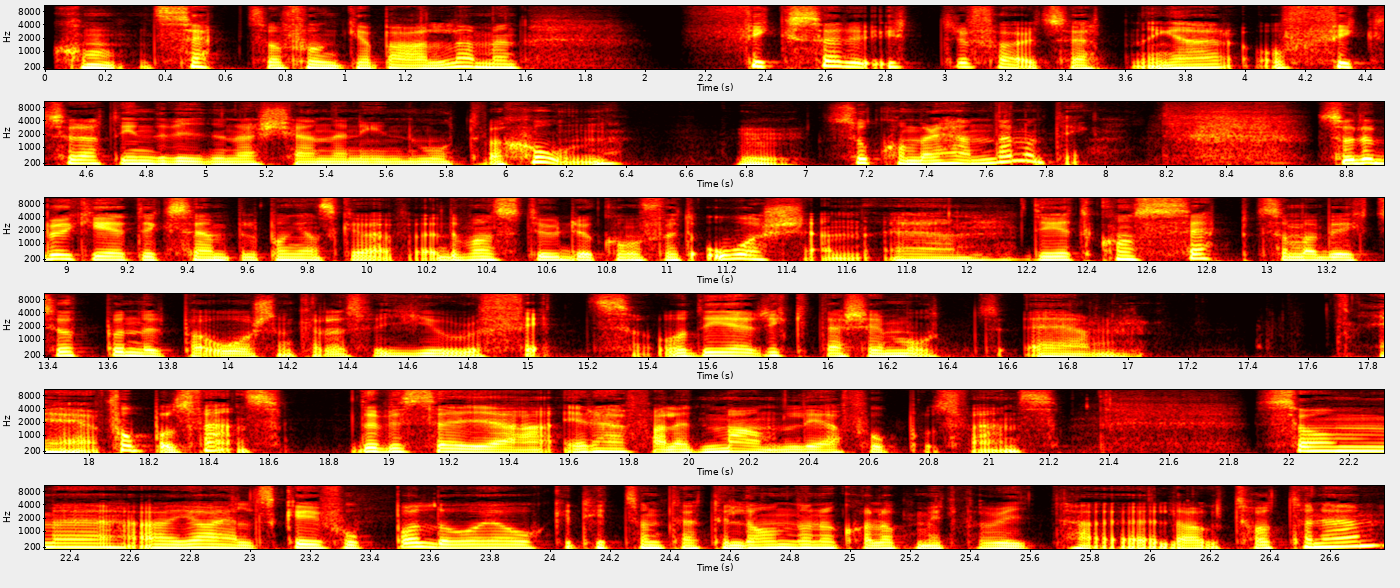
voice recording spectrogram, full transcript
koncept som funkar på alla. Men fixar du yttre förutsättningar och fixar att individerna känner en inre motivation, mm. så kommer det hända någonting. Så då brukar jag ge ett exempel på en ganska, det var en studie som kom för ett år sedan. Ehm, det är ett koncept som har byggts upp under ett par år som kallas för Eurofit. Och det riktar sig mot eh, eh, fotbollsfans. Det vill säga i det här fallet manliga fotbollsfans. Som, eh, jag älskar ju fotboll då. Jag åker titt som tätt till London och kollar på mitt favoritlag Tottenham,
